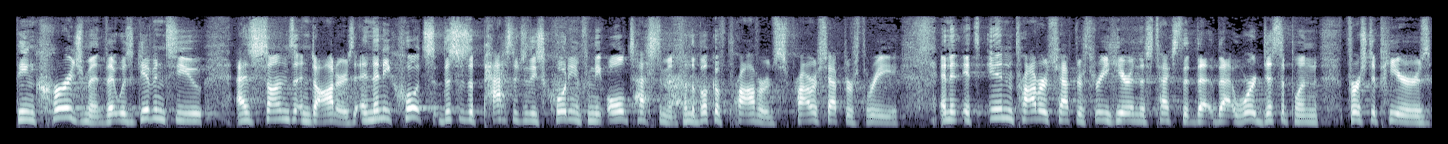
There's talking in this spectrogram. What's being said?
the encouragement that was given to you as sons and daughters. And then he quotes this is a passage that he's quoting from the Old Testament, from the book of Proverbs, Proverbs chapter 3. And it, it's in Proverbs chapter 3 here in this text that that, that word discipline first appears.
